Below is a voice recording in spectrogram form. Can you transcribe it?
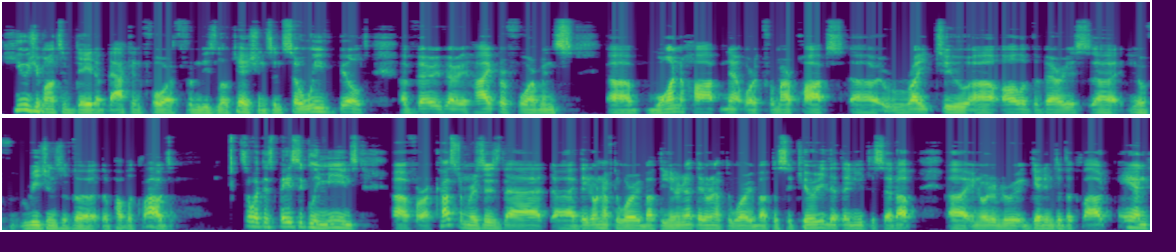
huge amounts of data back and forth from these locations. And so we've built a very very high performance. Uh, one hop network from our POPs uh, right to uh, all of the various uh, you know regions of the, the public clouds. So what this basically means uh, for our customers is that uh, they don't have to worry about the internet. They don't have to worry about the security that they need to set up uh, in order to get into the cloud. And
